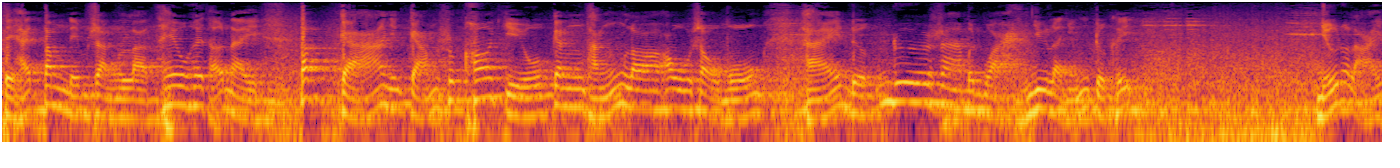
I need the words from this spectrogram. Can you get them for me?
thì hãy tâm niệm rằng là theo hơi thở này tất cả những cảm xúc khó chịu căng thẳng lo âu sầu muộn hãy được đưa ra bên ngoài như là những trường khí. Giữ nó lại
